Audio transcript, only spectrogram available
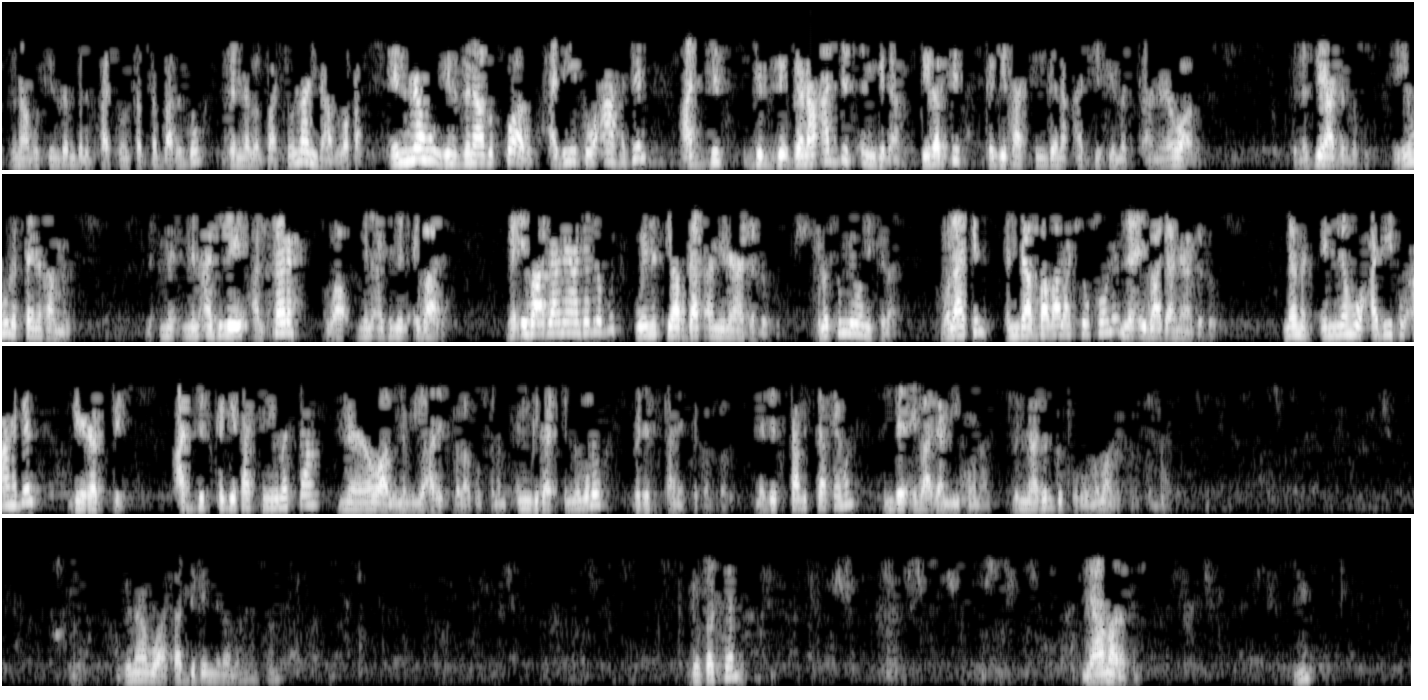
ዝናቡ ሲዘንብ ልብሳቸውን ሰብሰብ አድርገው ዘነበባቸውና እንዲህ አሉ ወቃል እነሁ ይህ ዝናብ እኮ አሉ ሐዲሱ አህድን አዲስ ጊዜ ገና አዲስ እንግዳ ነው። ቢረቢ ከጌታችን ገና አዲስ የመጣ ነው አሉ። ስለዚህ ያደረጉት ይሄ ሁለት አይነት አመለ ምን አጅሊ አልፈርህ ወምን አጅሊ አልዒባዳ ለኢባዳ ነው ያደረጉት ወይንስ የአጋጣሚ ነው ያደረጉት? ሁለቱም ሊሆን ይችላል። ወላኪን እንደ አባባላቸው ከሆነ ለኢባዳ ነው ያደረጉት። ለምን እነሁ ሐዲሱ አህድን ቢረቢ አዲስ ከጌታችን የመጣ ነው አሉ ነብዩ አለይሂ ሰላቱ ወሰለም። እንግዳችን ነው ብለው በደስታ ነው የተቀበሉ። ለደስታ ብቻ ሳይሆን እንደ ኢባዳም ይሆናል ብናደርግ ጥሩ ነው ማለት ነው። ዝናቡ አሳድገኝ ይላል። ገብታችኋል? ያ ማለት ነው።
